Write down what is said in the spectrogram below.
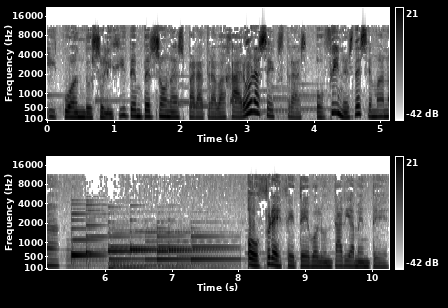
Y cuando soliciten personas para trabajar horas extras o fines de semana, ofrécete voluntariamente.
